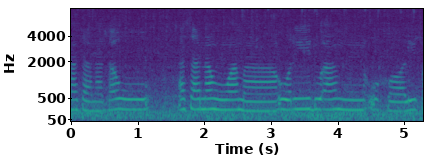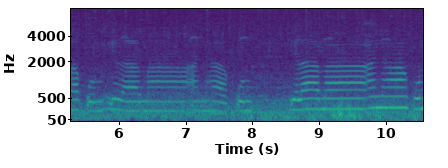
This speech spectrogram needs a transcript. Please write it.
حسنة حسنا وما أريد أن أخالفكم إلى ما أنهاكم إلى ما أنهاكم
